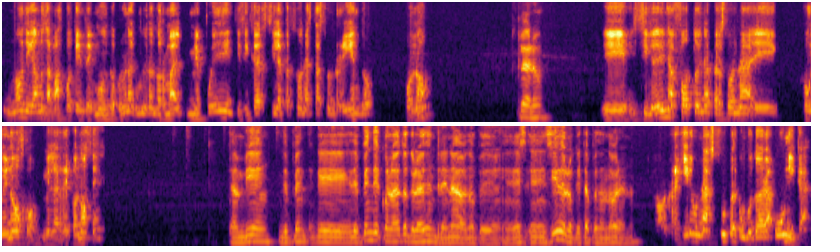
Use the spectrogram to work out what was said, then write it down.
no digamos la más potente del mundo, pero una computadora normal, ¿me puede identificar si la persona está sonriendo o no? Claro. Eh, si le doy una foto de una persona con enojo, ¿me la reconoce? También, depende, depende con los datos que lo hayas entrenado, ¿no? Pero en, sí es de lo que está pasando ahora, ¿no? Requiere una supercomputadora única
